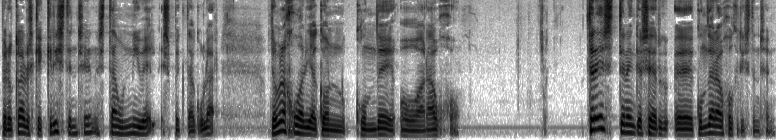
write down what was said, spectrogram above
Pero claro, es que Christensen está a un nivel espectacular. Yo me la jugaría con Kunde o Araujo. Tres tienen que ser eh, Kunde, Araujo, Christensen.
